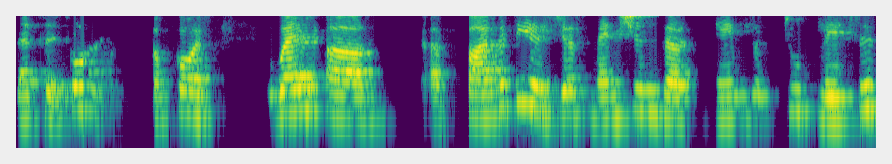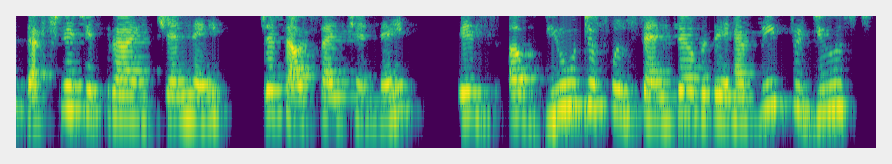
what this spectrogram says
That's it. Of course, Of course. Well, um, uh, Parvathi has just mentioned the names of two places. Dakshina Chitra in Chennai, just outside Chennai, is a beautiful center where they have reproduced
